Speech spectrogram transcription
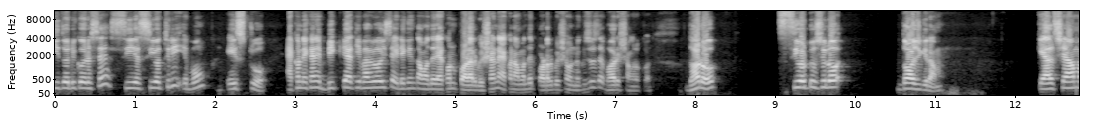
কি তৈরি করেছে? সিএসিও থ্রি এবং এইচ টু এখন এখানে বিক্রিয়া কীভাবে হয়েছে? এটা কিন্তু আমাদের এখন পড়ার বিষয় না। এখন আমাদের পড়ার বিষয় অন্য কিছু যে ভরের সংরক্ষণ। ধরো সিও টু ছিল দশ গ্রাম। ক্যালসিয়াম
